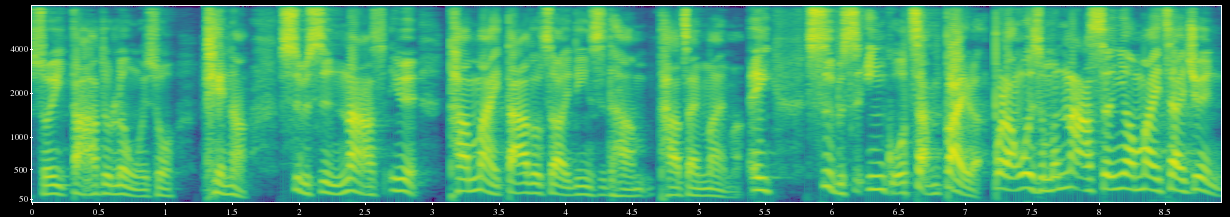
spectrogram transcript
所以大家都认为说：天哪，是不是纳？因为他卖，大家都知道一定是他他在卖嘛。诶，是不是英国战败了？不然为什么纳森要卖债券？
